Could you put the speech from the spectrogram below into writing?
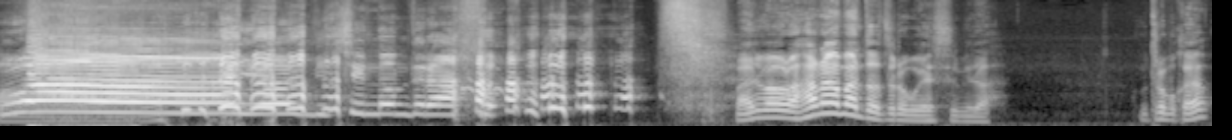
우와 이런 미친 놈들아. 마지막으로 하나만 더 들어보겠습니다. 들어볼까요?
